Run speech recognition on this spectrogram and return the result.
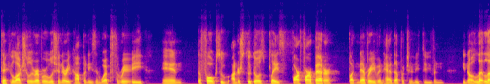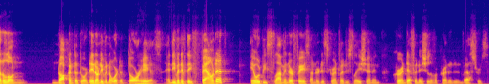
technologically revolutionary companies in Web three, and the folks who understood those plays far far better, but never even had the opportunity to even you know let, let alone knock on the door. They don't even know where the door is. And even if they found it, it would be slamming their face under this current legislation and current definitions of accredited investors.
